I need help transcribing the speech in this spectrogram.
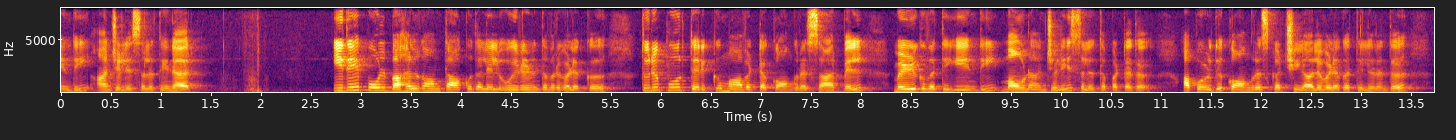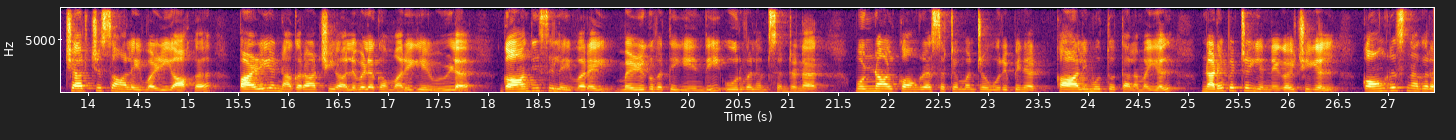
ஏந்தி அஞ்சலி செலுத்தினர். இதேபோல் பஹல்காம் தாக்குதலில் உயிரிழந்தவர்களுக்கு திருப்பூர் தெற்கு மாவட்ட காங்கிரஸ் சார்பில் மெழுகுவத்தை ஏந்தி மௌனாஞ்சலி செலுத்தப்பட்டது. அப்பொழுது காங்கிரஸ் கட்சி அலுவலகத்திலிருந்து சர்ச் சாலை வழியாக பழைய நகராட்சி அலுவலகம் அருகே உள்ள காந்தி சிலை வரை மெழுகுவத்தை ஏந்தி ஊர்வலம் சென்றனர். முன்னாள் காங்கிரஸ் சட்டமன்ற உறுப்பினர் காளிமுத்து தலைமையில் நடைபெற்ற இந்நிகழ்ச்சியில் காங்கிரஸ் நகர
